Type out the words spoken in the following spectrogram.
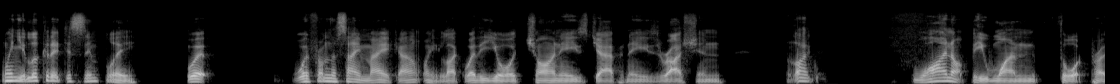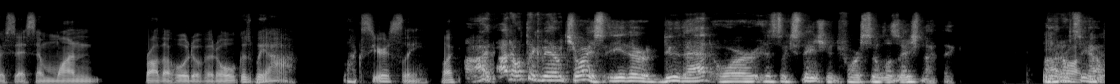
when you look at it just simply, we're we're from the same make, aren't we? Like whether you're Chinese, Japanese, Russian, like why not be one thought process and one brotherhood of it all? Because we are. Like seriously. Like I, I don't think we have a choice. Either do that or it's extinction for civilization, I think. I don't right, see how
